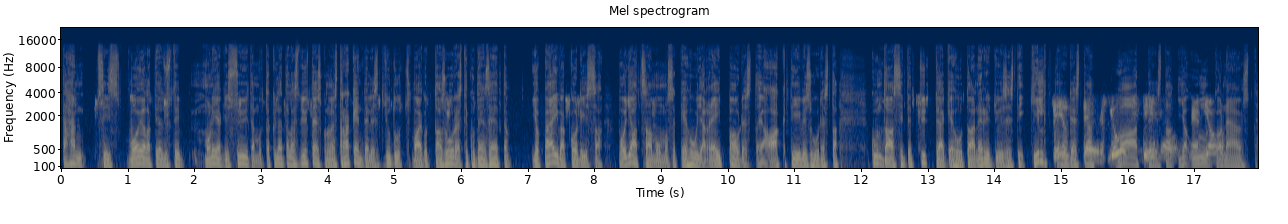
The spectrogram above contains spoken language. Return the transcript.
tähän siis voi olla tietysti moniakin syitä, mutta kyllä tällaiset yhteiskunnalliset rakenteelliset jutut vaikuttaa suuresti, kuten se, että jo päiväkodissa pojat saa muun muassa kehuja reippaudesta ja aktiivisuudesta, kun taas sitten tyttöjä kehutaan erityisesti kilttiydestä, Kiltteydestä, justiin, vaatteista ja Eh, ulkonäöstä.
